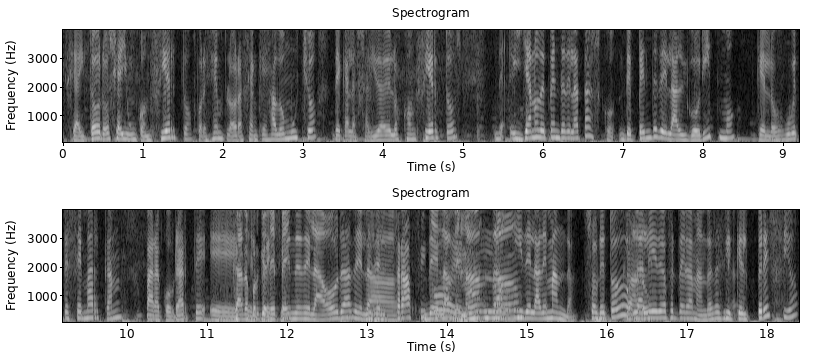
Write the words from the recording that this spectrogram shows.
si hay toros, si hay un concierto, por ejemplo. Ahora se han quejado mucho de que a la salida de los conciertos, y ya no depende del atasco, depende del algoritmo que los VTC marcan para cobrarte eh, Claro, el porque precio. depende de la hora, de la, del tráfico, de la demanda. y de la demanda. Sobre todo la ley de oferta y demanda. Es decir, que el precio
